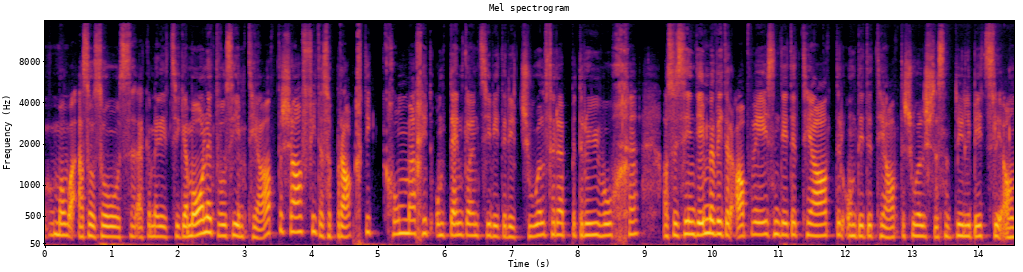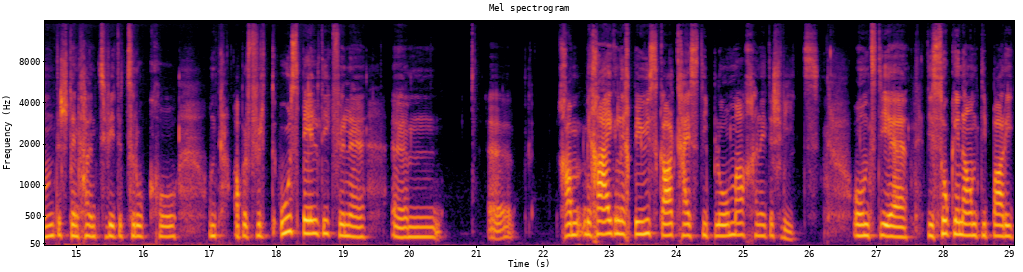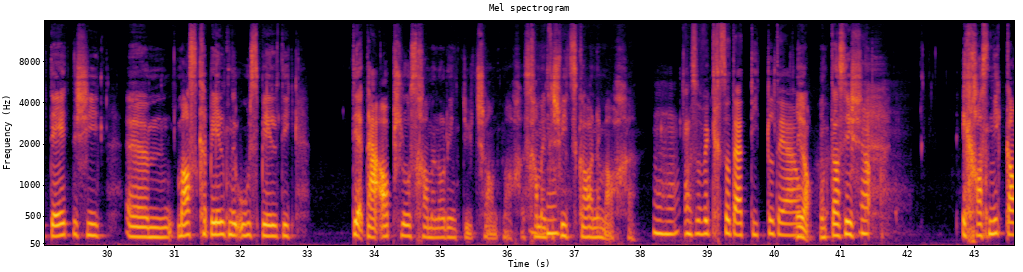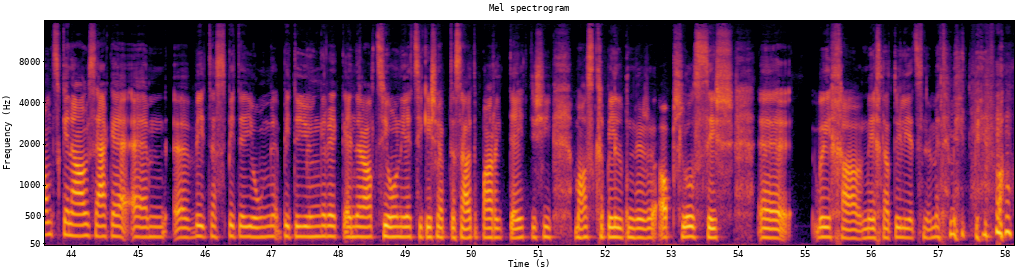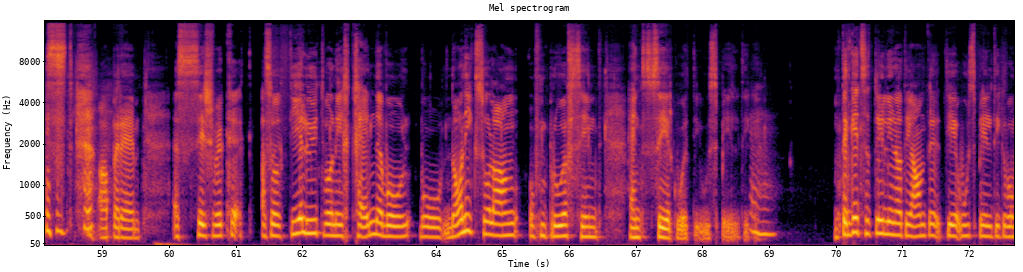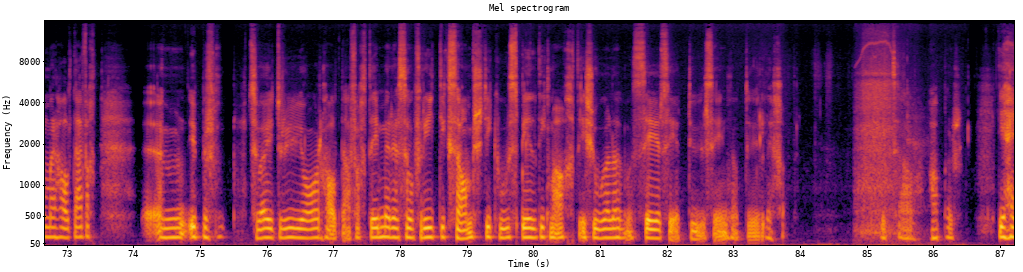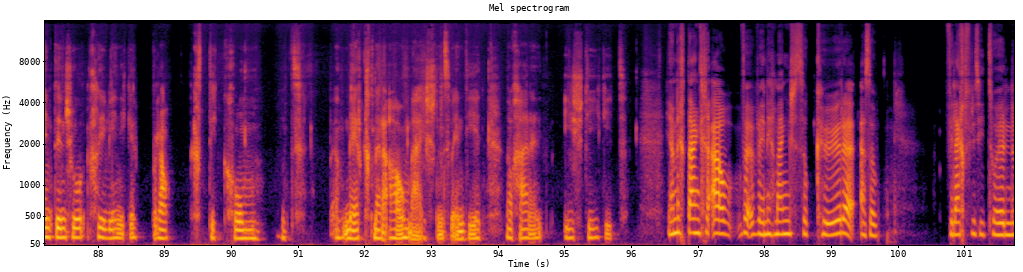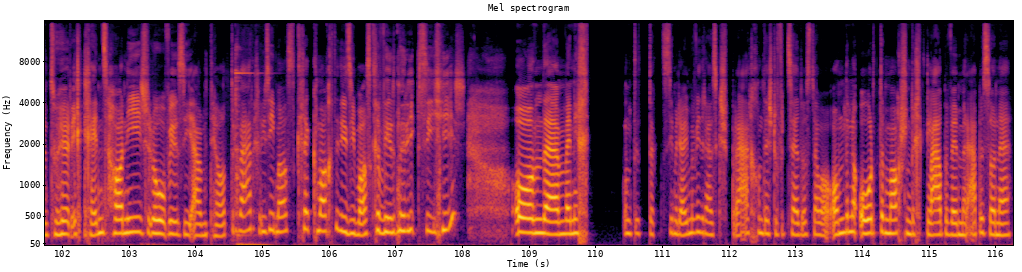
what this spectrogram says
also so, sagen wir jetzt, einen Monat, wo sie im Theater arbeiten, also Praktikum machen und dann gehen sie wieder in die Schule für etwa drei Wochen. Also sie sind immer wieder abwesend in dem Theater und in der Theaterschule ist das natürlich ein bisschen anders, dann können sie wieder zurückkommen. Und, aber für die Ausbildung, für eine ähm, äh, kann, man kann eigentlich bei uns gar kein Diplom machen in der Schweiz. Und die, die sogenannte paritätische ähm, Maskenbildner-Ausbildung, diesen Abschluss kann man nur in Deutschland machen. Das kann man in der mhm. Schweiz gar nicht machen. Mhm. Also wirklich so der Titel, der auch... Ja, und das ist... Ja. Ich kann es nicht ganz genau sagen, ähm, äh, wie das bei der, jungen, bei der jüngeren Generation jetzt ist, ob das auch der paritätische Maskenbildner Abschluss ist. Äh, ich habe mich natürlich jetzt nicht mehr damit befasst. Aber ähm, es ist wirklich, also die Leute, die ich kenne, die, die noch nicht so lange auf dem Beruf sind, haben sehr gute Ausbildungen. Mhm. Und dann gibt es natürlich noch die anderen, die Ausbildungen, wo man halt einfach ähm, über zwei, drei Jahre halt einfach immer so Freitag, Samstag Ausbildung macht in Schulen, die sehr, sehr teuer sind natürlich jetzt auch. Aber die haben dann schon ein bisschen weniger Praktikum und das merkt man auch meistens, wenn die nachher einsteigen. Ja, und ich denke auch, wenn ich manchmal so höre, also vielleicht für unsere Zuhörerinnen und Zuhörer, ich kenne es Hani schon, weil sie auch im Theaterwerk unsere Maske gemacht hat, unsere Maskenbildnerin war. Und ähm, wenn ich und da sind wir ja immer wieder ins Gespräch und hast du erzählt, was du auch an anderen Orten machst und ich glaube, wenn man eben so eine,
